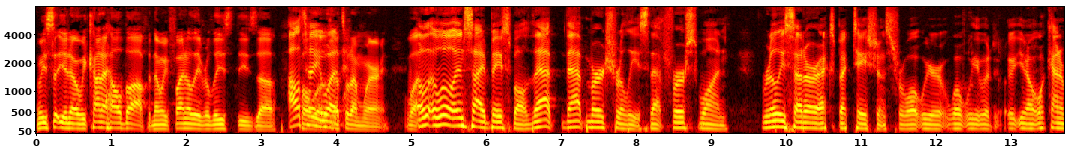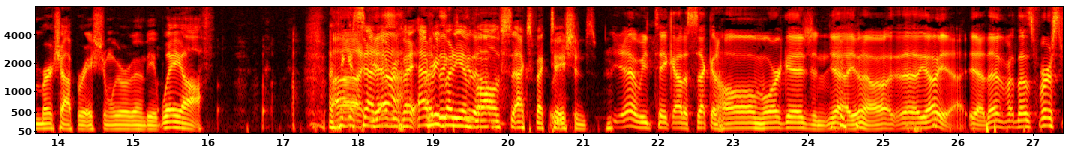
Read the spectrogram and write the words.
we said, you know, we kind of held off, and then we finally released these. Uh, I'll tell you what. that's what I'm wearing. What? a, a little inside baseball. That that merch release, that first one, really set our expectations for what we were, what we would, you know, what kind of merch operation we were going to be. Way off. I think Uh, it set yeah. everybody. I think, Everybody know, involves expectations. Yeah, we take out a second home mortgage, and yeah, you know, uh, oh yeah, yeah. That, those first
